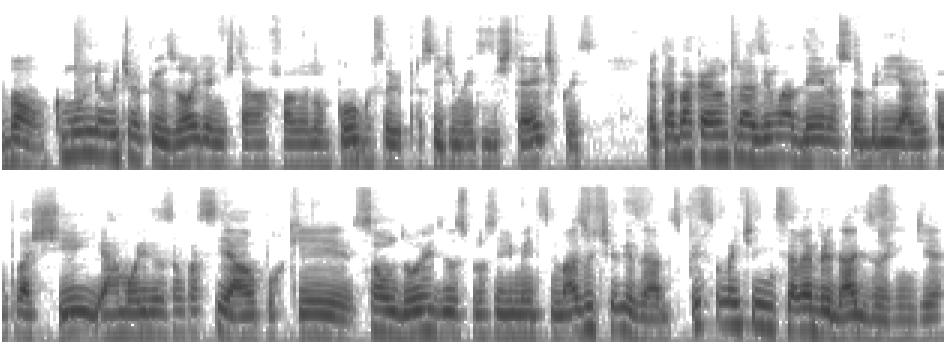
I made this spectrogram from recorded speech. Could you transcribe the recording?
Bom, como no último episódio a gente estava falando um pouco sobre procedimentos estéticos, eu estava querendo trazer um adeno sobre a lipoplastia e a harmonização facial, porque são dois dos procedimentos mais utilizados, principalmente em celebridades hoje em dia.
